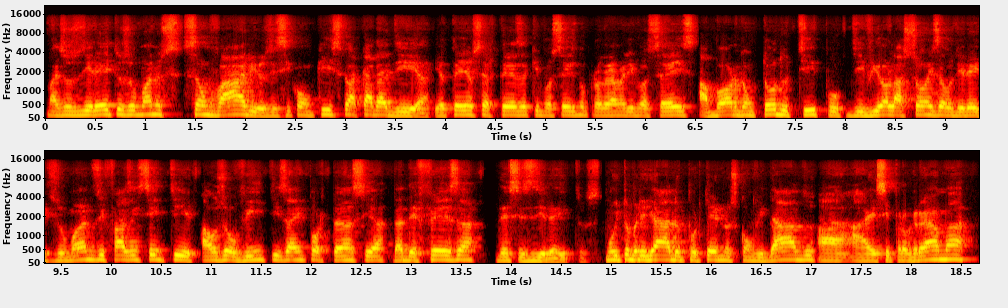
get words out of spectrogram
mas os direitos humanos são vários e se conquistam a cada dia. Eu tenho certeza que vocês, no programa de vocês, abordam todo tipo de violações aos direitos humanos e fazem sentir aos ouvintes a importância da defesa desses direitos. Muito obrigado por ter nos convidado a, a esse programa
